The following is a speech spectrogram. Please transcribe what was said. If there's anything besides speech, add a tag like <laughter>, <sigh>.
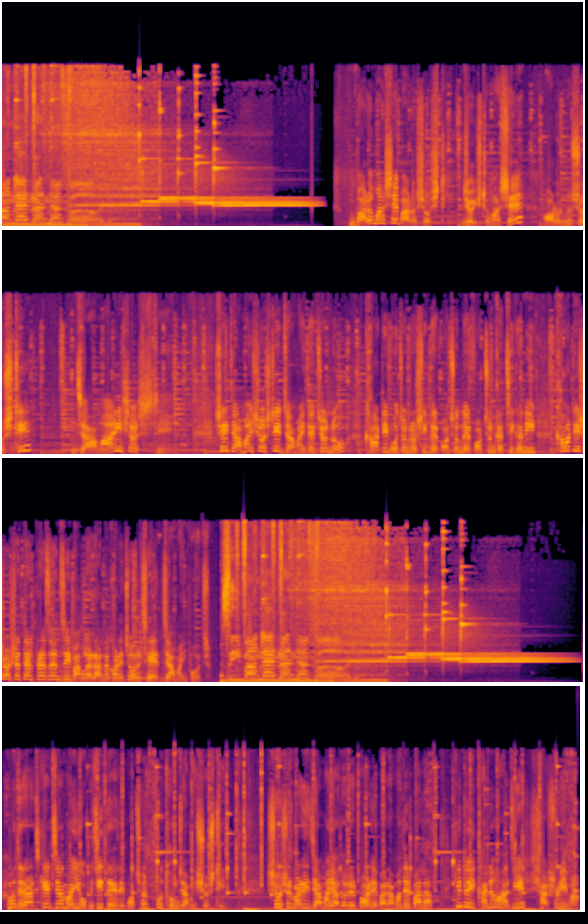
বাংলার রান্নাঘর। বারো মাসে বারো ষষ্ঠী জ্যৈষ্ঠ মাসে অরণ্য ষষ্ঠী জামাই ষষ্ঠী। সেই জামাই ষষ্ঠীর জামাইদের জন্য খাঁটি ভোজন রসিকদের পছন্দের ফরচুন কাচিঘানি খাঁটি সর্ষের তেল প্রেজেন্ট জি বাংলার রান্নাঘরে চলছে জামাই ভোজ। জি বাংলার রান্নাঘর। আমাদের আজকের জামাই অভিজিতের এবছর প্রথম জামাই ষষ্ঠী। শ্বশুরবাড়ির জামাই আদরের পর এবার আমাদের পালা, কিন্তু এখানেও হাজির শাশুড়ি মা।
